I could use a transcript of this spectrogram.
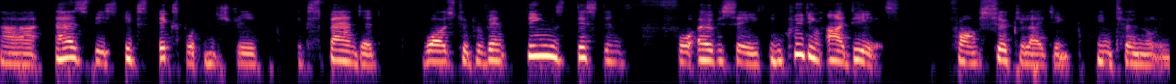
uh, as this ex export industry expanded was to prevent things destined for overseas, including ideas, from circulating internally.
